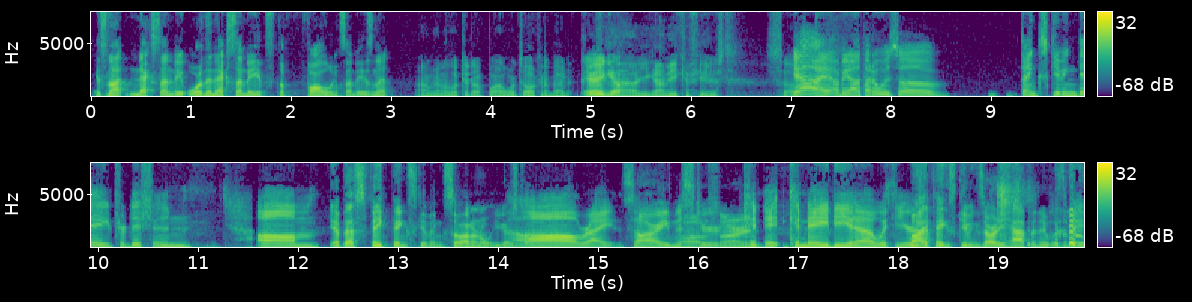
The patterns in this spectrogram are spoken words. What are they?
It's not next Sunday or the next Sunday. It's the following Sunday, isn't it? i'm gonna look it up while we're talking about it There you go. Now you got me confused so Yeah, I, I mean, I thought it was a Thanksgiving Day tradition. Um. Yeah, but that's fake Thanksgiving. So I don't know what you guys talk. Oh, right. Sorry, oh, Mister sorry. Cana- Canada, with your. My Thanksgiving's already happened. It was amazing.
